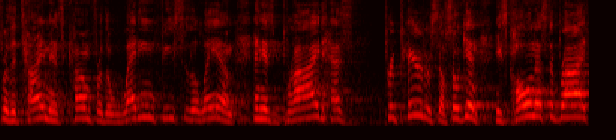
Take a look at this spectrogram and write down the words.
For the time has come for the wedding feast of the Lamb, and his bride has prepared herself. So again, he's calling us the bride,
